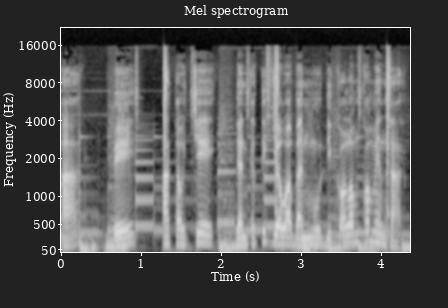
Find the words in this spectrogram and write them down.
A, B, atau C, dan ketik jawabanmu di kolom komentar.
